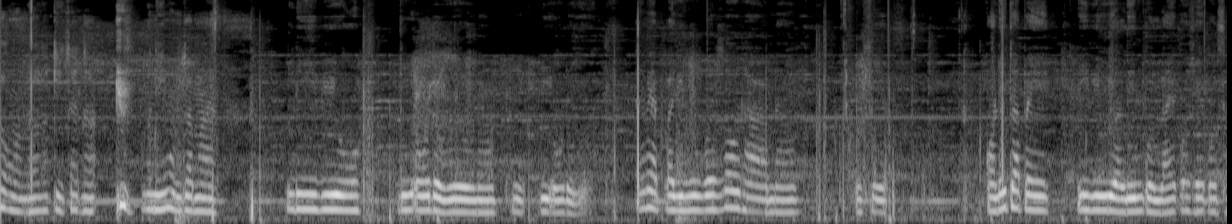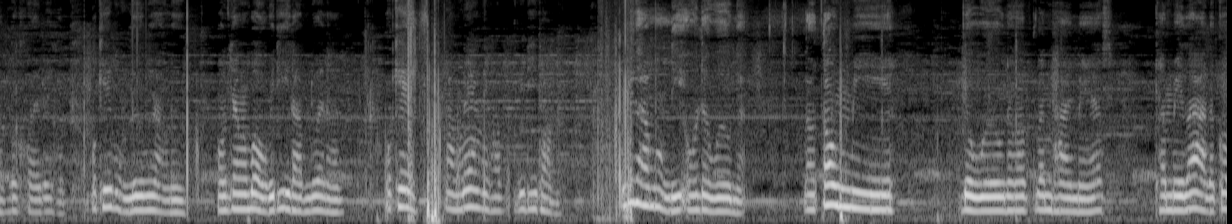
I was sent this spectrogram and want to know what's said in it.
ก็ของเรากิจเสนะวันนี้ผมจะมารีวิว D.O. The World นะครับนี่ D.O. The World ตั้งแต่ไป Universal Time นะครับโอเคก่อนที่จะไปรีวิวอย่าลืมกดไลค์กดแชร์กด subscribe ด้วยครับโอเคผมลืมอย่างหนึ่งผมจะมาบอกวิธีทำด้วยนะครับโอเคอย่างแรกนะครับ วิธีทำวิธีทำของ D.O. The World เนี่ยเราต้องมี The World นะครับ Vampire Mask Camera แล้วก็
